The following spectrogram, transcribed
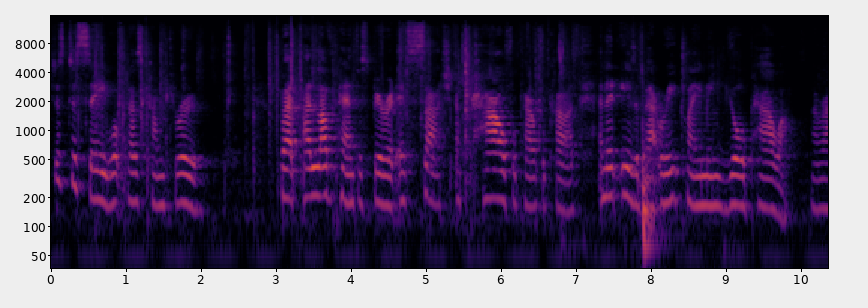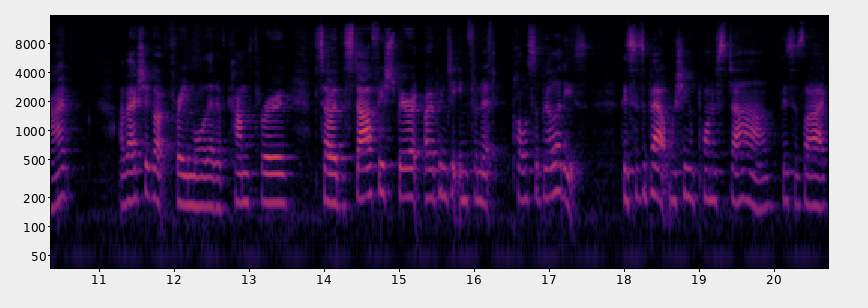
just to see what does come through. But I love Panther Spirit. It's such a powerful, powerful card. And it is about reclaiming your power, all right? I've actually got three more that have come through. So the Starfish Spirit, open to infinite possibilities. This is about wishing upon a star. This is like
